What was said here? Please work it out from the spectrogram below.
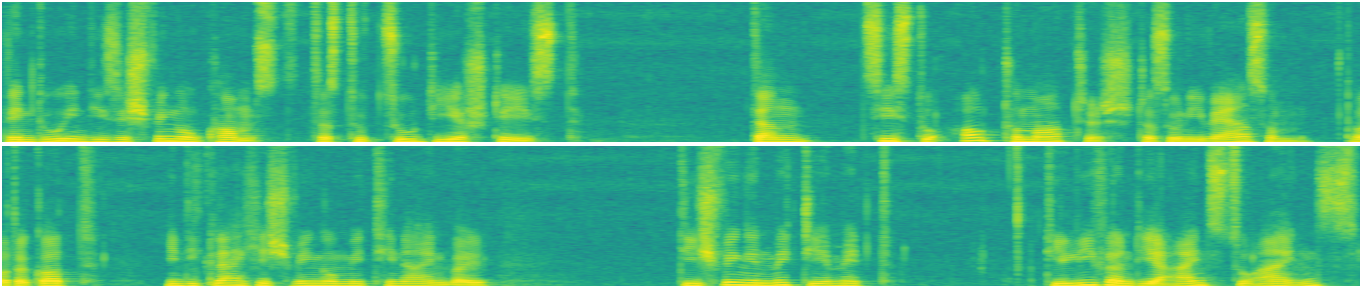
wenn du in diese Schwingung kommst, dass du zu dir stehst, dann ziehst du automatisch das Universum oder Gott in die gleiche Schwingung mit hinein, weil die schwingen mit dir mit. Die liefern dir eins zu eins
